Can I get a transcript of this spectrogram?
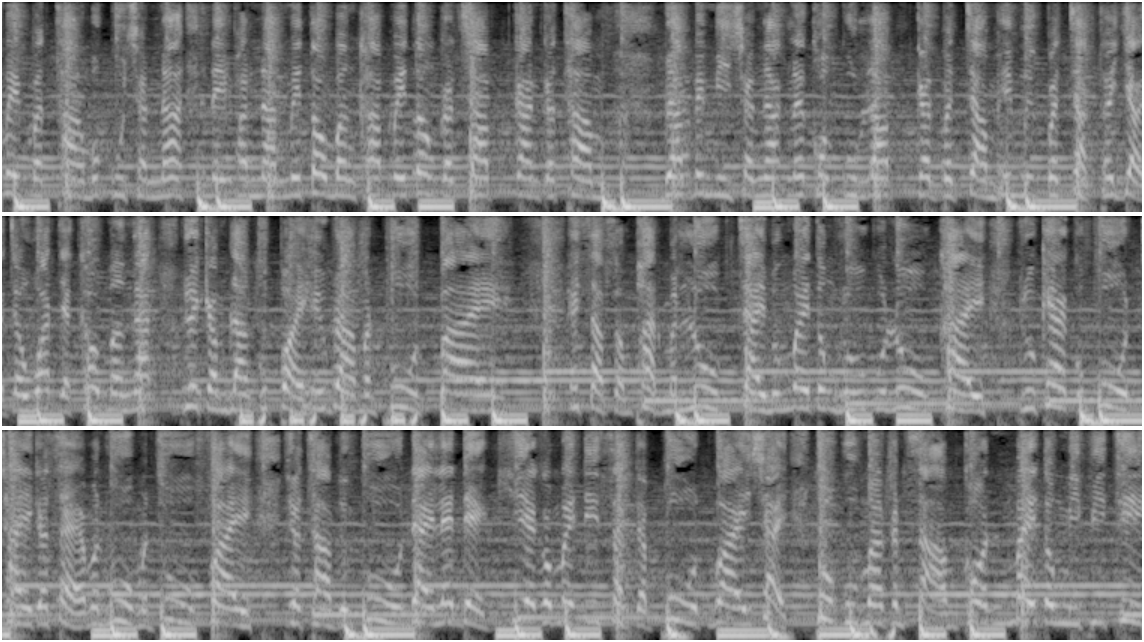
ไม่ประทางพวกกูชนะ ในพนันไม่ต้องบังคับไม่ต้องกระชับการกระทำรับไม่มีชะงักและคงกูรับการประจำให้มึงประจักษ์ถ้าอยากจะวัดอย่าเข้ามางัด ด้วยกำลังกูปล่อยให้รามันพูดไป ให้สับสัมผัสมันลูบใจมึงไม่ต้องรู้กูลู กใครรู้แค่กูพูดไทยกระแสมันวูบมันทู่ไฟ อย่าถามถึงผู้ใดและเด็กเฮียก็ไม่ได้สักแต่พูดไวใช่ พวกกูมากัน 3 คนไม่ต้องมีพิธี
